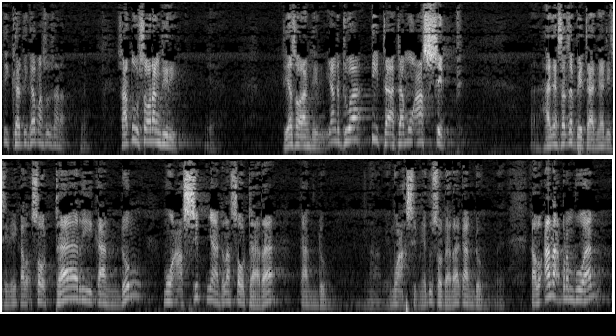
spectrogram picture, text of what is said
tiga-tiga masuk syarat. Ya. Satu seorang diri. Dia seorang diri. Yang kedua tidak ada muasib. Hanya saja bedanya di sini kalau saudari kandung muasibnya adalah saudara kandung. Nah, muasibnya itu saudara kandung. Kalau anak perempuan,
